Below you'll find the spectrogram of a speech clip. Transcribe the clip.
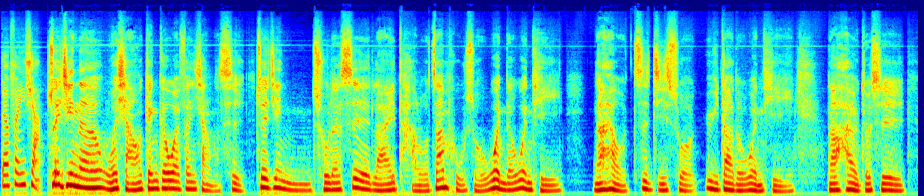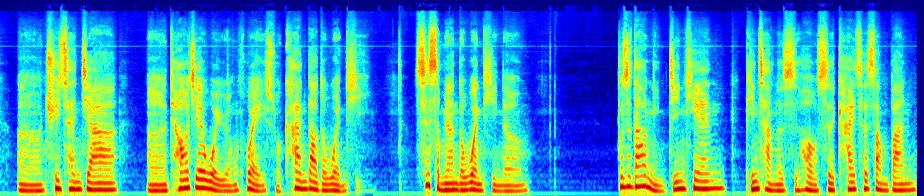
的分享。最近呢，我想要跟各位分享的是，最近除了是来塔罗占卜所问的问题，然后还有自己所遇到的问题，然后还有就是嗯去参加。呃，调解委员会所看到的问题是什么样的问题呢？不知道你今天平常的时候是开车上班，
